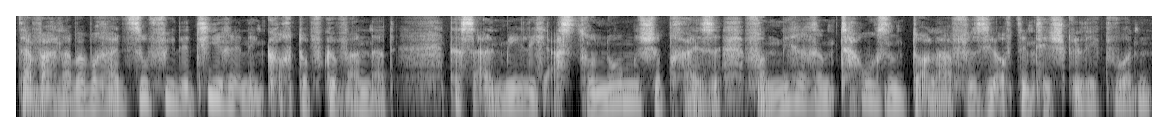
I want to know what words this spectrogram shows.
Da waren aber bereits so viele Tiere in den Kochtopf gewandert, dass allmählich astronomische Preise von mehreren tausend Dollar für sie auf den Tisch gelegt wurden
